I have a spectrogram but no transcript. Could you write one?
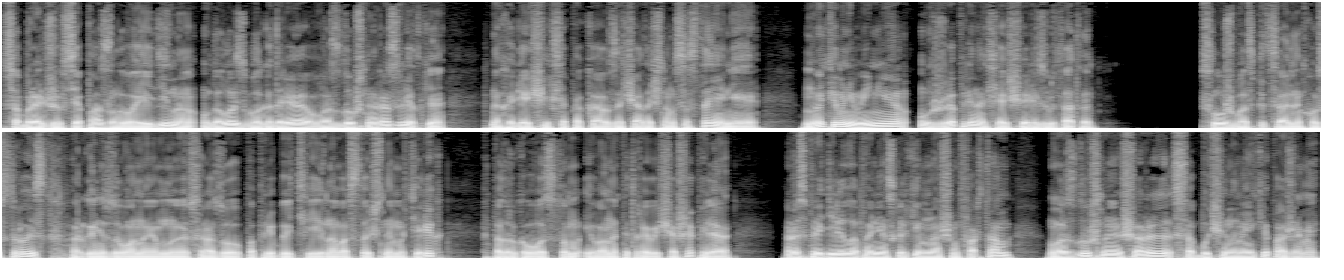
Собрать же все пазлы воедино удалось благодаря воздушной разведке, находящихся пока в зачаточном состоянии, но тем не менее уже приносящей результаты. Служба специальных устройств, организованная мною сразу по прибытии на Восточный материк под руководством Ивана Петровича Шепеля, распределила по нескольким нашим фортам воздушные шары с обученными экипажами.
